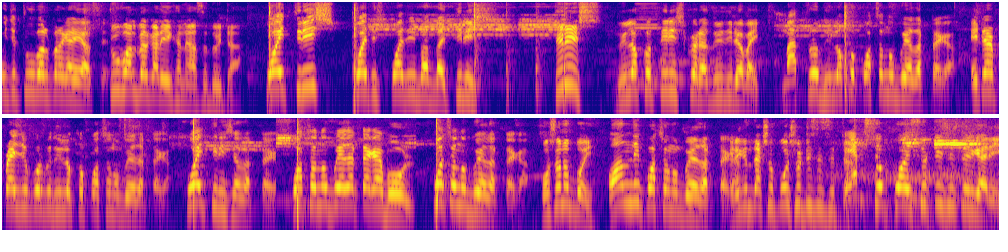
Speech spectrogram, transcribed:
ওই যে টু বাল্বের গাড়ি আছে। টু বাল্বের গাড়ি এখানে আছে দুইটা। পঁয়ত্রিশ পঁয়ত্রিশ পঁয়ত্রিশ বাদ ভাই তিরিশ। তিরিশ দুই লক্ষ তিরিশ করে দুই দুইটা বাইক মাত্র দুই লক্ষ পঁচানব্বই হাজার টাকা এটার প্রাইস পড়বে দুই লক্ষ পঁচানব্বই হাজার টাকা পঁয়ত্রিশ হাজার টাকা পঁচানব্বই হাজার টাকা বোল্ট পঁচানব্বই হাজার টাকা পঁচানব্বই অনলি পঁচানব্বই হাজার টাকা এটা কিন্তু একশো পঁয়ষট্টি সিসিটা একশো পঁয়ষট্টি সিসির গাড়ি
